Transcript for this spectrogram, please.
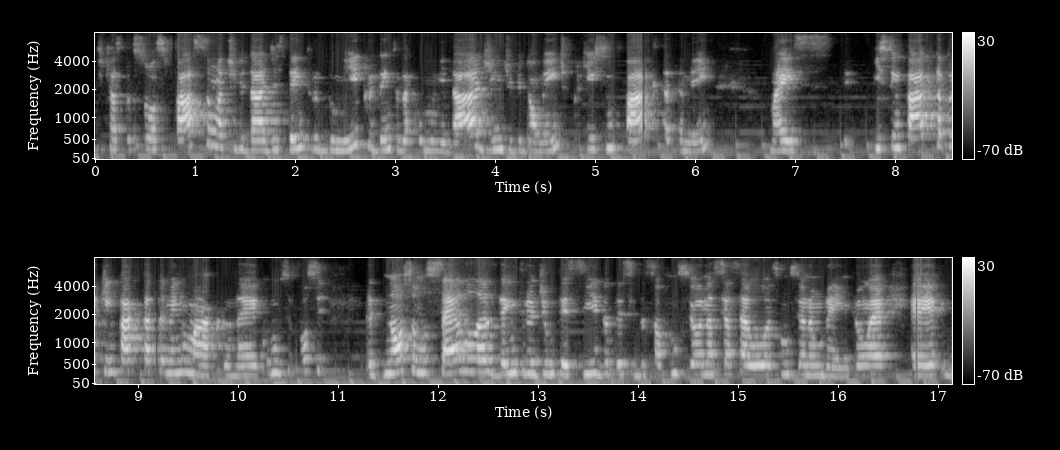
de que as pessoas façam atividades dentro do micro, dentro da comunidade, individualmente, porque isso impacta também, mas isso impacta porque impacta também no macro, né? É como se fosse nós somos células dentro de um tecido, o tecido só funciona se as células funcionam bem. Então é, é,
